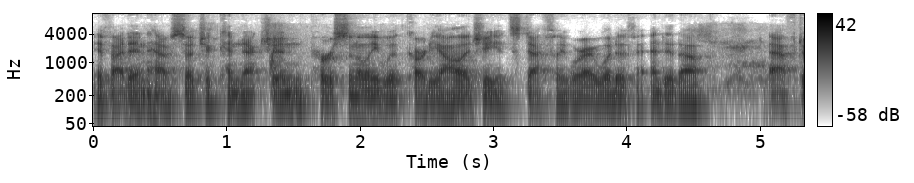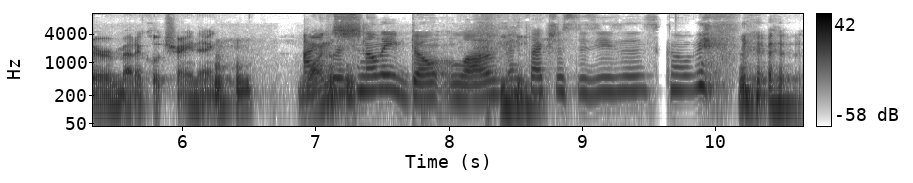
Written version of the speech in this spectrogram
if I didn't have such a connection personally with cardiology, it's definitely where I would have ended up after medical training. Mm-hmm. I personally don't love infectious diseases, Kobe.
